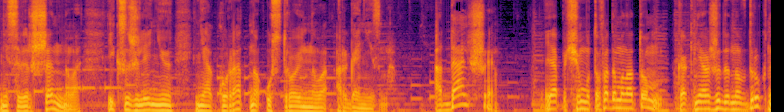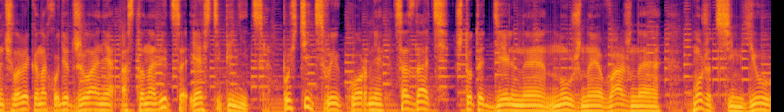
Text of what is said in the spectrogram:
несовершенного и, к сожалению, неаккуратно устроенного организма. А дальше... Я почему-то подумал о том, как неожиданно вдруг на человека находит желание остановиться и остепениться, пустить свои корни, создать что-то дельное, нужное, важное, может, семью.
